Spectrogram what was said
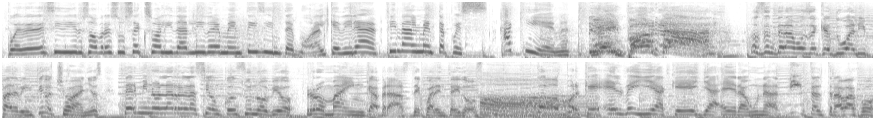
Puede decidir sobre su sexualidad libremente y sin temor al que dirán. Finalmente, pues, ¿a quién? ¡Le importa! De que Dua Lipa, de 28 años, terminó la relación con su novio Romain Gabras, de 42. Todo porque él veía que ella era una adicta al trabajo,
